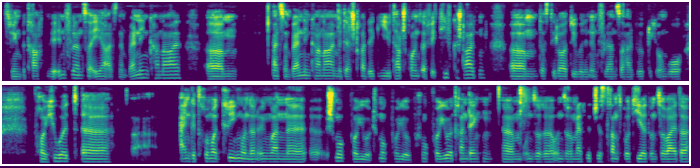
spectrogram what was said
Deswegen betrachten wir Influencer eher als einen Branding-Kanal, ähm, als einen Branding-Kanal mit der Strategie Touchpoints effektiv gestalten, ähm, dass die Leute über den Influencer halt wirklich irgendwo Pro Hewitt äh, eingetrümmert kriegen und dann irgendwann äh, Schmuck for you, Schmuck for you, Schmuck for you dran denken, ähm, unsere, unsere Messages transportiert und so weiter,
